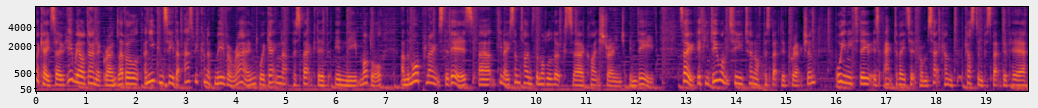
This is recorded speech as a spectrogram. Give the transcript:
Okay, so here we are down at ground level and you can see that as we kind of move around, we're getting that perspective in the model and the more pronounced it is, uh, you know, sometimes the model looks uh, quite strange indeed. So if you do want to turn off perspective correction, all you need to do is activate it from set custom perspective here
